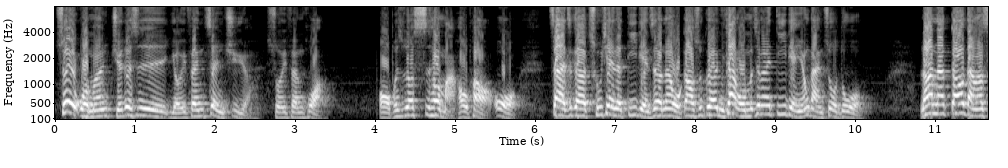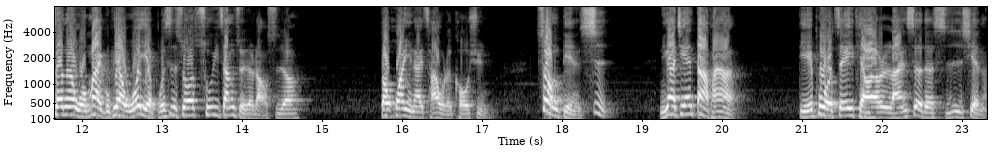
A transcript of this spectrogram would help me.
所以我们绝对是有一份证据啊，说一分话。哦，不是说事后马后炮。哦。在这个出现了低点之后呢，我告诉各位，你看我们这边低点勇敢做多，然后呢高档的时候呢，我卖股票，我也不是说出一张嘴的老师哦，都欢迎来查我的扣讯。重点是，你看今天大盘啊跌破这一条蓝色的十日线啊，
